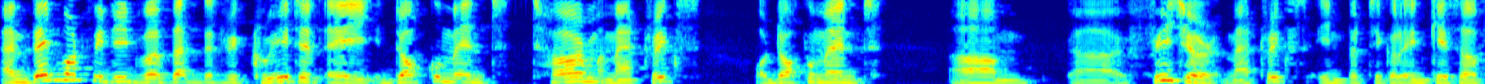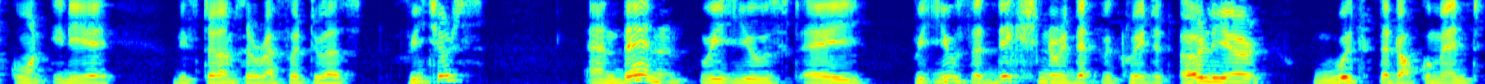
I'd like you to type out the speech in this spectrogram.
and then what we did was that, that we created a document term matrix or document um, uh, feature matrix. In particular, in case of QuantEDA, These terms are referred to as features. And then we used a we used a dictionary that we created earlier with the document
